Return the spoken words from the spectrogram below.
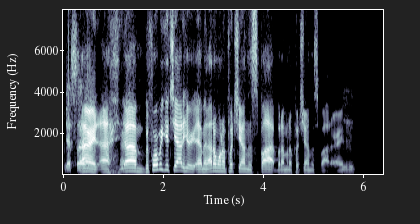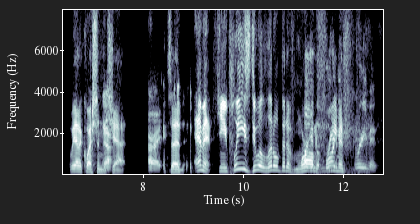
Yes, sir. All right. Uh, um, before we get you out of here, Emmett, I don't want to put you on the spot, but I'm going to put you on the spot. All right? mm-hmm. We had a question in the yeah. chat. All right. Said Emmett, can you please do a little bit of Morgan oh, Freeman? Freeman.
